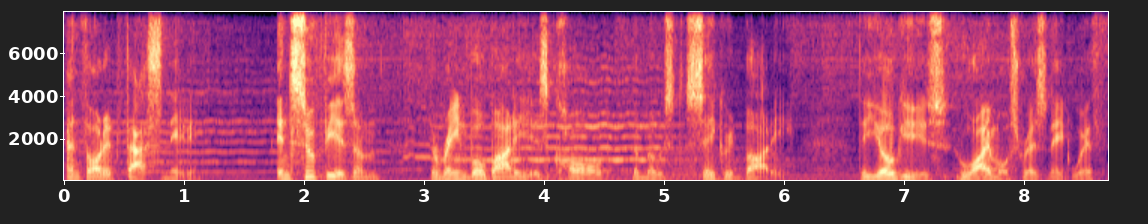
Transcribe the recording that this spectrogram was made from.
and thought it fascinating. In Sufism, the rainbow body is called the most sacred body. The yogis, who I most resonate with,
